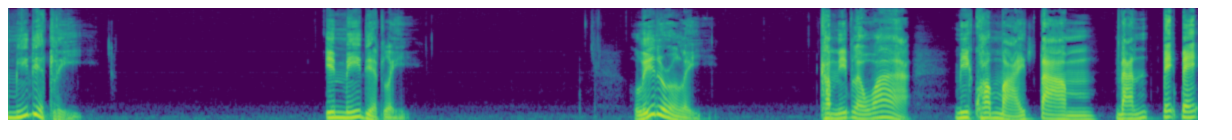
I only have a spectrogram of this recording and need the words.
immediately immediately literally คำนี้แปลว่า มีความหมายตามนั้นเป๊ะ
